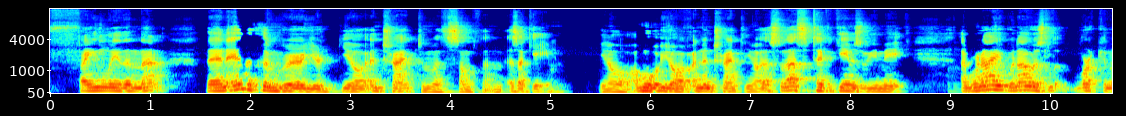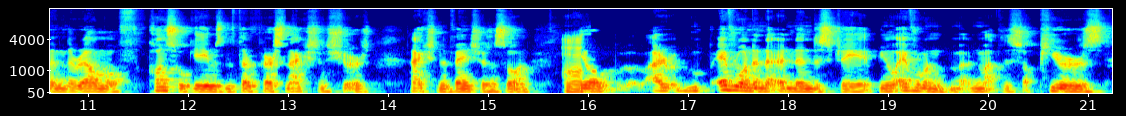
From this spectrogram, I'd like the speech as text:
finely than that, then anything where you're, you know, interacting with something is a game. You know, I'm, you know, an interacting. You know, so that's the type of games that we make. And when I when I was working in the realm of console games and third person action shooters, action adventures, and so on, Mm. you know, I, everyone in the, in the industry, you know, everyone, m- m- the sort of peers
